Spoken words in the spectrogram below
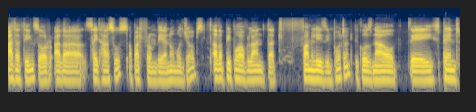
other things or other side hustles apart from their normal jobs. Other people have learned that family is important because now they spend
